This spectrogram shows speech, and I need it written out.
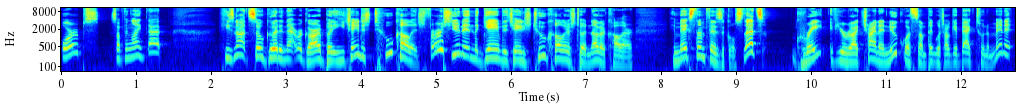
orbs, something like that he's not so good in that regard, but he changes two colors. First unit in the game to change two colors to another color. He makes them physical. So that's great if you're like trying to nuke with something, which I'll get back to in a minute.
